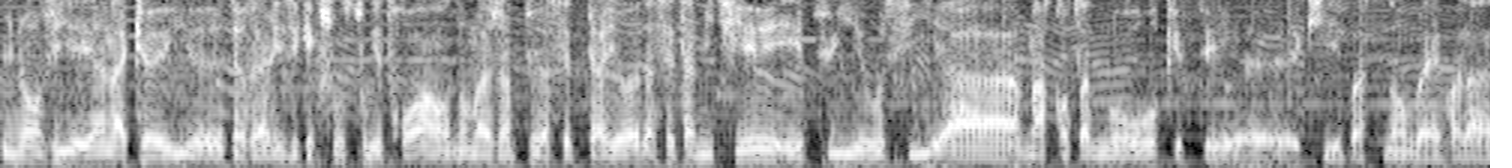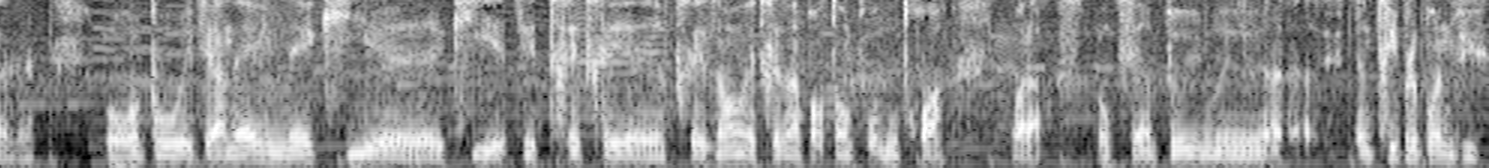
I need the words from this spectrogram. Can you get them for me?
une envie et un accueil euh, de réaliser quelque chose tous les trois en hommage un peu à cette période, à cette amitié et puis aussi à Marc-Antoine Moreau qui était qui est maintenant ben, voilà au repos éternel, mais qui euh, qui était très très présent et très important pour nous trois. Voilà. Donc c'est un peu une un triple point de vue.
